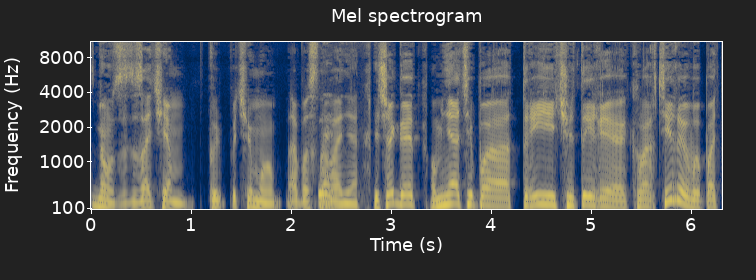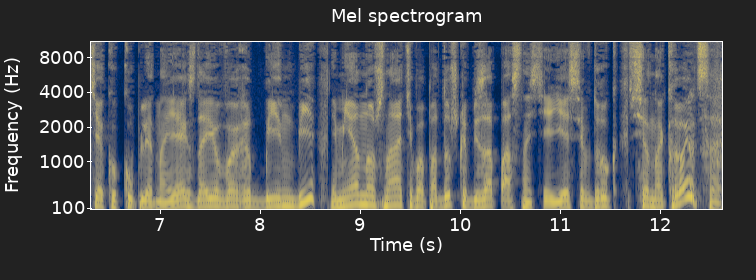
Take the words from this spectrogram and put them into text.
ну, зачем, почему обоснование. И человек говорит, у меня, типа, 3-4 квартиры в ипотеку куплено, я их сдаю в Airbnb, и мне нужна, типа, подушка безопасности. Если вдруг все накроется,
